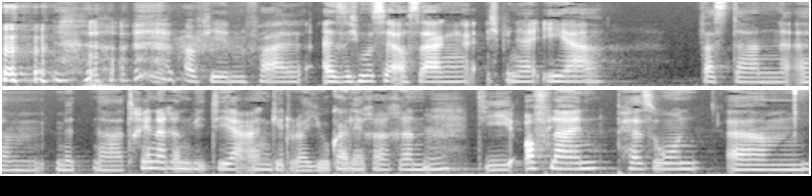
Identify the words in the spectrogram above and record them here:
Auf jeden Fall. Also ich muss ja auch sagen, ich bin ja eher was dann ähm, mit einer Trainerin wie dir angeht oder Yogalehrerin, mhm. die Offline-Person, ähm,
